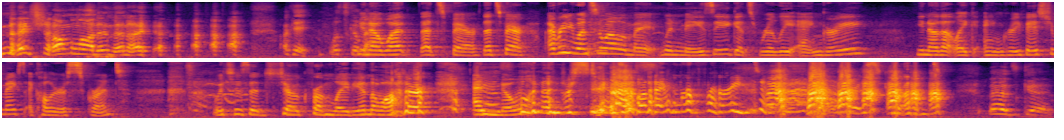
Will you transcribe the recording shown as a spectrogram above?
Night Shyamalan and then I. okay, let's go You back. know what? That's fair. That's fair. Every once in a while, when my when Maisie gets really angry, you know that like angry face she makes. I call her a scrunt, which is a joke from Lady in the Water, and no one understands Yes. what I'm referring to. when I call her a scrunt. That's good.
